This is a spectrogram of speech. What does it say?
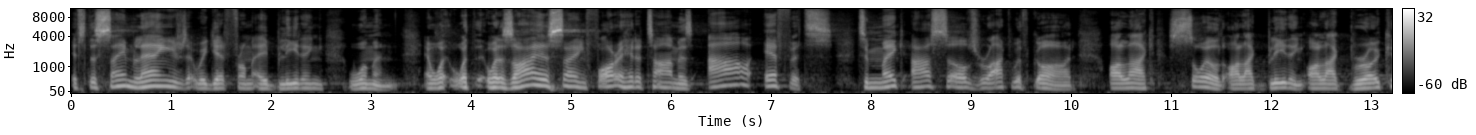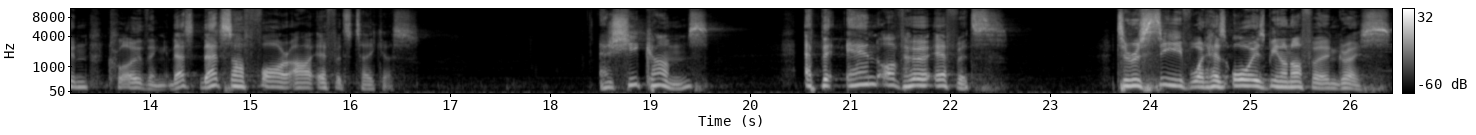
It's the same language that we get from a bleeding woman. And what, what, what Isaiah is saying far ahead of time is our efforts to make ourselves right with God are like soiled, are like bleeding, are like broken clothing. That's, that's how far our efforts take us. And she comes at the end of her efforts to receive what has always been on offer in grace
